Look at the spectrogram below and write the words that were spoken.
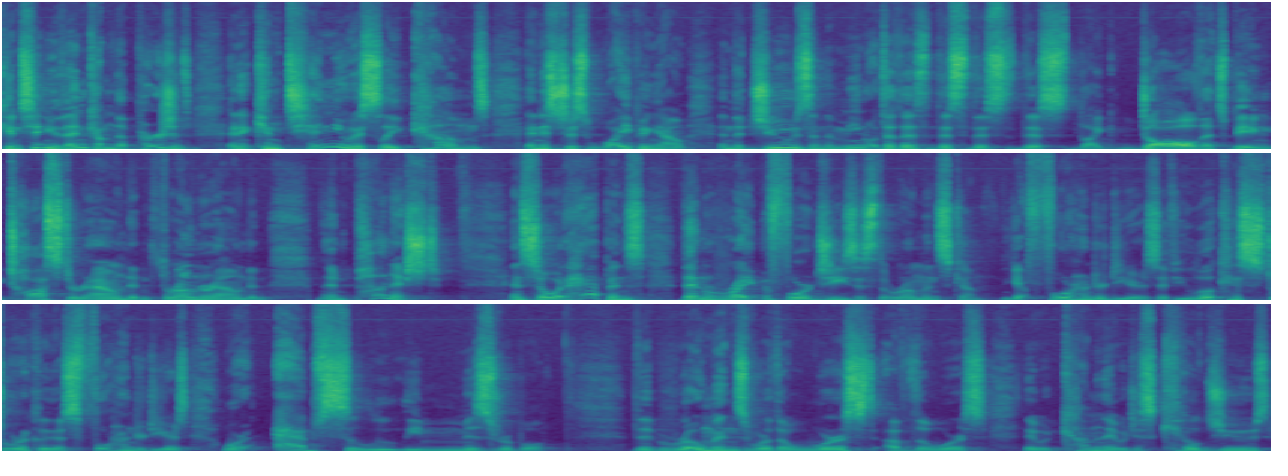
continue. Then come the Persians, and it continuously comes, and it's just wiping out. And the Jews and the meanwhile, this, this, this, this like doll that's being tossed around and thrown around and, and punished. And so what happens then, right before Jesus, the Romans come. You got 400 years. If you look historically, those 400 years were absolutely miserable. The Romans were the worst of the worst. They would come and they would just kill Jews.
